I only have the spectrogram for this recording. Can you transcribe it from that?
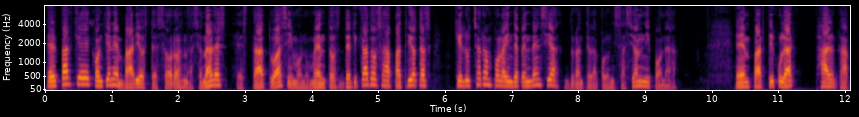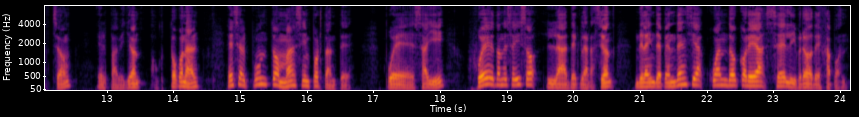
El parque contiene varios tesoros nacionales, estatuas y monumentos dedicados a patriotas que lucharon por la independencia durante la colonización nipona. En particular, Palgakcheong, el pabellón octogonal, es el punto más importante, pues allí fue donde se hizo la declaración de la independencia cuando Corea se libró de Japón.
